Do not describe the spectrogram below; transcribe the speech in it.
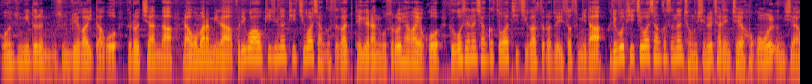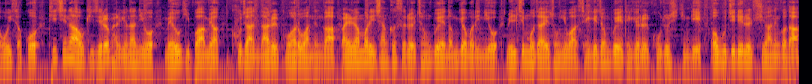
원숭이들은 무슨 죄가 있다고 그렇지 않나 라고 말합니다. 그리고 아오키지는 티치와 샹크스가 대결한 곳으로 향하였고 그곳에는 샹크스와 티치가 쓰러져 있었습니다. 그리고 티치와 샹크스는 정신을 차린 채 허공을 응시하고 있었고 티치는 아오키지를 발견한 이후 매우 기뻐하며 쿠잔 나를 구하러 왔는가 빨간머리 샹크스를 정부에 넘겨버린 이후 밀짚모자의 송이와 세계 정부의 대결을 고조시킨 뒤 어부지리를 취하는 거다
